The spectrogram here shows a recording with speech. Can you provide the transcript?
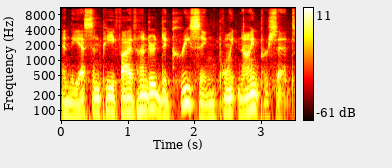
and the S&P 500 decreasing 0.9%.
